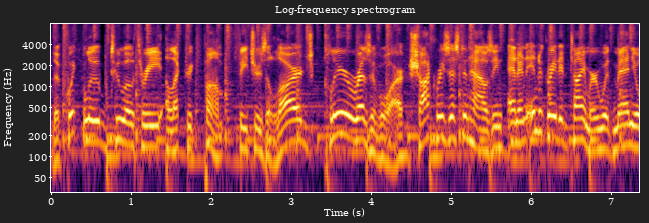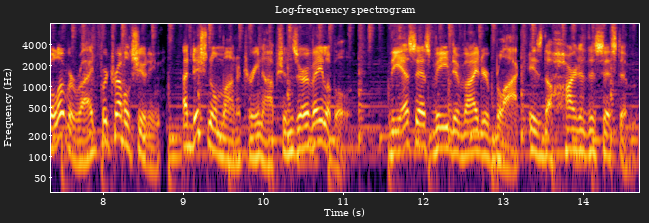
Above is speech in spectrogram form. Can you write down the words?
The Quicklub 203 electric pump features a large, clear reservoir, shock-resistant housing, and an integrated timer with manual override for troubleshooting. Additional monitoring options are available. The SSV divider block is the heart of the system,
